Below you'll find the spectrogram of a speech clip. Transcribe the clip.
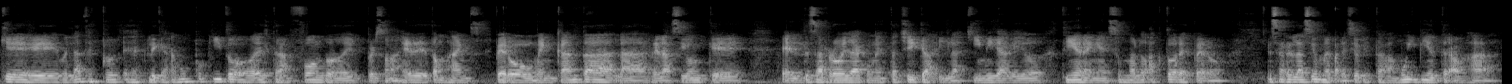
que, ¿verdad? Te explicaran un poquito el trasfondo del personaje de Tom Hanks, pero me encanta la relación que él desarrolla con esta chica y la química que ellos tienen. Esos malos actores, pero esa relación me pareció que estaba muy bien trabajada.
